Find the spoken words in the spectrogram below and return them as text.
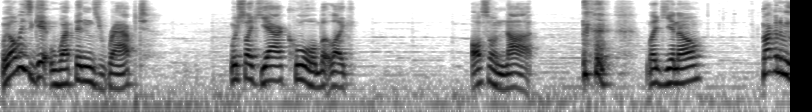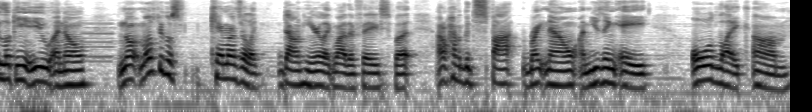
We always get weapons wrapped, which like yeah cool, but like also not. like you know, I'm not gonna be looking at you. I know no, most people's cameras are like down here, like by their face, but I don't have a good spot right now. I'm using a old like um,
